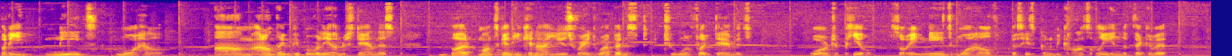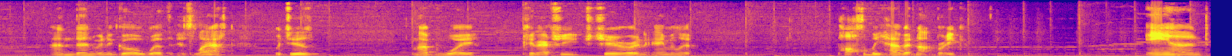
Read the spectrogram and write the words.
but he needs more health. Um, I don't think people really understand this, but once again, he cannot use ranged weapons to inflict damage or to peel, so he needs more health because he's going to be constantly in the thick of it. And then we're going to go with his last, which is my boy can actually share an amulet, possibly have it not break, and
